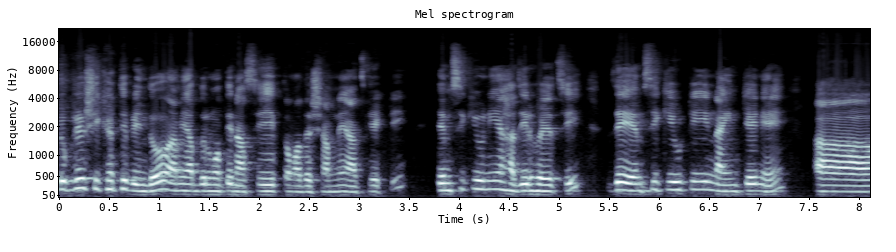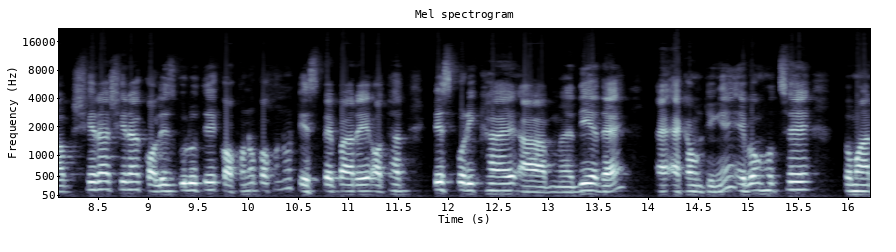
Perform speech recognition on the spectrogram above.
সুপ্রিয় শিক্ষার্থীবৃন্দ, আমি আব্দুল মতিন আসিফ, তোমাদের সামনে আজকে একটি এমসিকিউ নিয়ে হাজির হয়েছি। যে এমসিকিউটি নাইন টেনে সেরা সেরা কলেজগুলোতে কখনো কখনো টেস্ট পেপারে অর্থাৎ টেস্ট পরীক্ষায় দিয়ে দেয় অ্যাকাউন্টিংয়ে এবং হচ্ছে তোমার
